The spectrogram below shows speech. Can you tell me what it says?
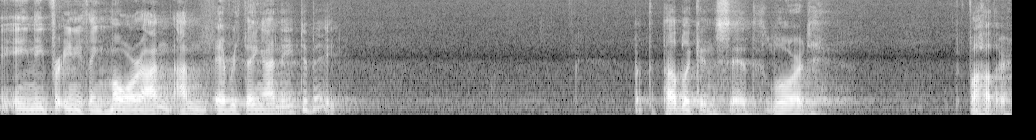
any need for anything more. I'm, I'm everything I need to be. But the publican said, Lord, Father,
